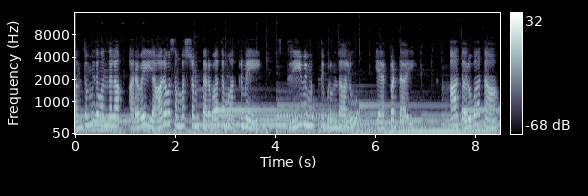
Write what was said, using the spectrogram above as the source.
పంతొమ్మిది వందల అరవై ఆరవ సంవత్సరం తర్వాత మాత్రమే స్త్రీ విముక్తి బృందాలు ఏర్పడ్డాయి. ఆ తరువాత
